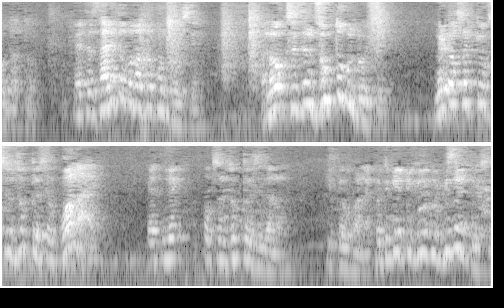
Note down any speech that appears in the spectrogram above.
পদাৰ্থ। ইয়াতে জাৰিত পদাৰ্থ কোনটো হৈছে? মানে অক্সিজেন যুক্ত কোনটো হৈছে? লেট অক্সাইড কি অক্সিজেন যুক্ত হৈছে? হোৱা নাই। ইয়াত অক্সিজেন যুক্ত হৈছে জানো? কেতিয়াও হোৱা নাই। গতিকে এইটো কি হ'ব? বিজাৰিত হৈছে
